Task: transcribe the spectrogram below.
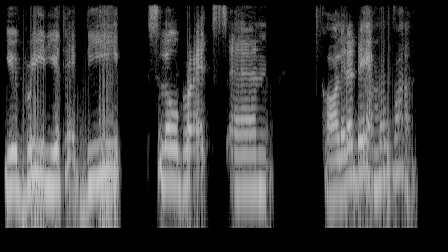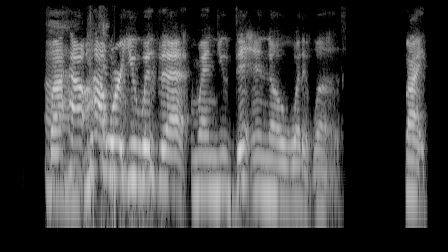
you breathe, you take deep, slow breaths, and call it a day and move on. but Um, how how can- were you with that when you didn't know what it was? Like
